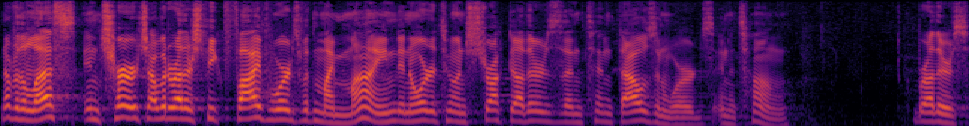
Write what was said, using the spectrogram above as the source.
Nevertheless, in church, I would rather speak five words with my mind in order to instruct others than 10,000 words in a tongue. Brothers,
